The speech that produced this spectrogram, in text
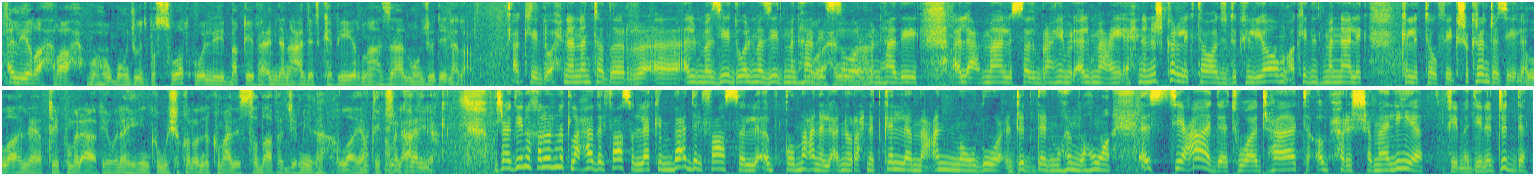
اللي راح راح وهو موجود بالصور واللي بقي فعندنا عدد كبير ما زال موجود إلى الآن. أكيد. وإحنا ننتظر آه، المزيد والمزيد من هذه وإحنا- الصور من هذه الأعمال. أستاذ إبراهيم الألمعي إحنا نشكر لك تواجدك اليوم. واكيد نتمنى لك كل التوفيق. شكرا جزيلا. الله يعطيكم العافية ولا يهينكم. وشكرا لكم على الاستضافة الجميلة. الله يعطيكم شكرا العافية. لك. مشاهدينا خلونا نطلع هذا الفاصل لكن بعد الفاصل ابقوا معنا لأنه راح نتكلم عن موضوع جدا مهم وهو استعادة واجهات أبحر الشمالية في مدينة جدة.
